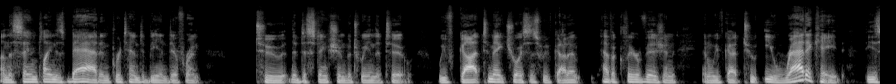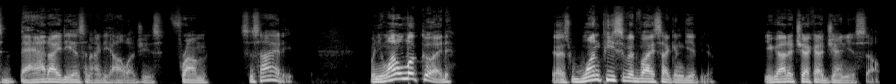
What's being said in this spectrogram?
on the same plane as bad and pretend to be indifferent to the distinction between the two. We've got to make choices. We've got to have a clear vision and we've got to eradicate these bad ideas and ideologies from society. When you want to look good, there's one piece of advice I can give you. You got to check out Genucel.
